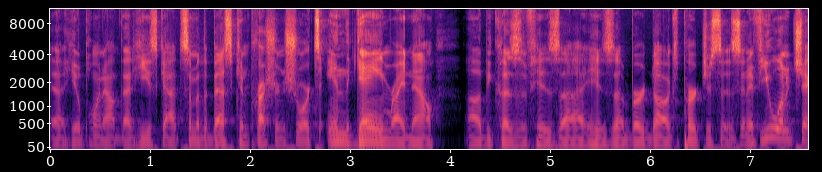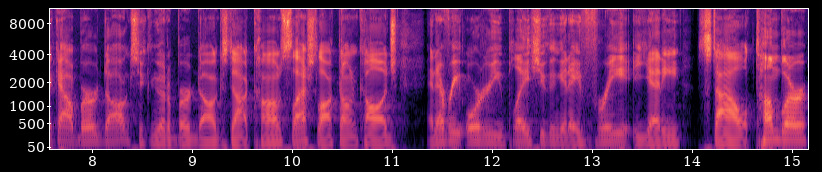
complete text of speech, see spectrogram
uh, he'll point out that he's got some of the best compression shorts in the game right now uh, because of his uh, his uh, Bird Dogs purchases. And if you want to check out Bird Dogs, you can go to birddogs.com slash locked on college. And every order you place, you can get a free Yeti style tumbler.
